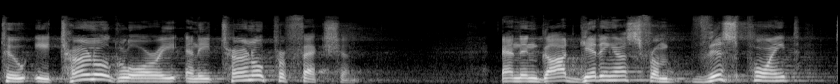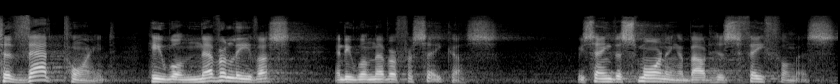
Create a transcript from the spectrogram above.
to eternal glory and eternal perfection. And in God getting us from this point to that point, He will never leave us and He will never forsake us. We sang this morning about His faithfulness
